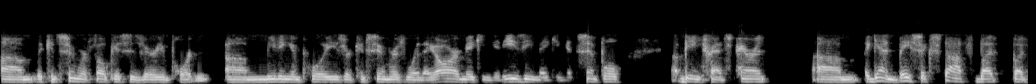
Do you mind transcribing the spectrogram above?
um, the consumer focus is very important. Um, meeting employees or consumers where they are, making it easy, making it simple, uh, being transparent. Um, again, basic stuff, but but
